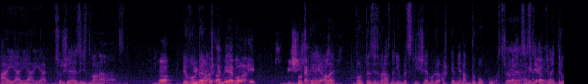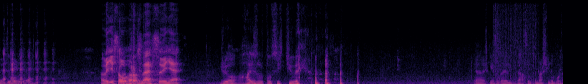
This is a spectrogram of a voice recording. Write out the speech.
Aj, aj, aj, aj, cože, ZIS 12? No, Jo, on byl až ke mně, vole, i vyšší počkej, tanky. ale on ten ZIS 12 není vůbec slyšet, on byl až ke mně na do boku a střelil Já mě jsem asi viděl. 5 metrů, ty vole. Lidi jsou Ale prostě- hrozné svině. Že jo, hajzl posítivý. Já ještě to tady lítá, jsou to naši nebo ne?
